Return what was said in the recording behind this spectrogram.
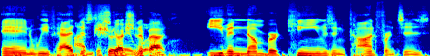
And we've had this I'm sure discussion about even number teams and conferences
